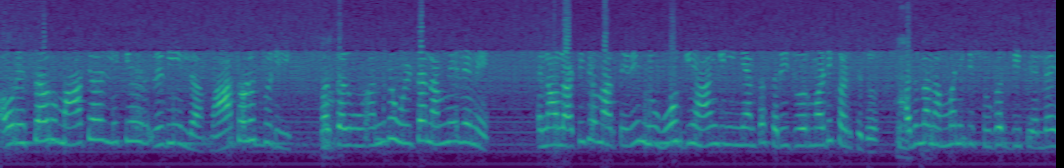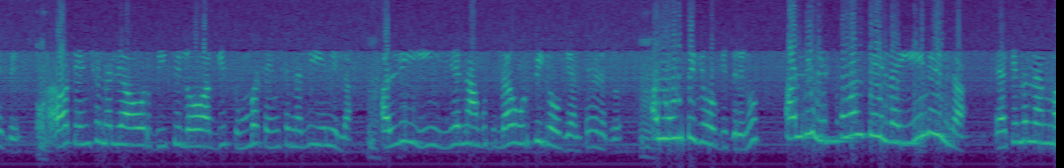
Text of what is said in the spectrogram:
ಅವ್ರ ಹೆಸರು ಮಾತಾಡ್ಲಿಕ್ಕೆ ರೆಡಿ ಇಲ್ಲ. ಮಾತಾಡೋದ್ ಬಿಡಿ. ಮತ್ತೆ ಅಂದ್ರೆ ಉಲ್ಟಾ ನಮ್ಮ ಮೇಲೇನೆ. ನಾವು ಲಾಠಿ ಮಾಡ್ತೇವಿ ಮಾಡ್ತೇವೆ ನೀವು ಹೋಗಿ ಹಂಗೆ ಹಿಂಗೆ ಅಂತ ಸರಿ ಜೋರ್ ಮಾಡಿ ಕಳ್ಸಿದ್ರು. ಅದು ನನ್ನ ಅಮ್ಮನಿಗೆ ಶುಗರ್ ಬಿ ಪಿ ಎಲ್ಲ ಇದೆ. ಆ ಟೆನ್ಷನ್ ಅಲ್ಲಿ ಅವ್ರ ಬಿ ಪಿ ಲೋ ಆಗಿ ತುಂಬಾ ಟೆನ್ಷನ್ ಅಲ್ಲಿ ಏನಿಲ್ಲ. ಅಲ್ಲಿ ಇಲ್ಲೇನಾಗುದಿಲ್ಲ ಉಡುಪಿಗೆ ಹೋಗಿ ಅಂತ ಹೇಳಿದ್ರು. ಅಲ್ಲಿ ಉಡುಪಿಗೆ ಹೋಗಿದ್ರೇನು? ಅಲ್ಲಿ ರೆಸ್ಪಾನ್ಸ್ ಇಲ್ಲ ಏನೂ ಇಲ್ಲ. ಯಾಕೆಂದ್ರೆ ನನ್ನ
